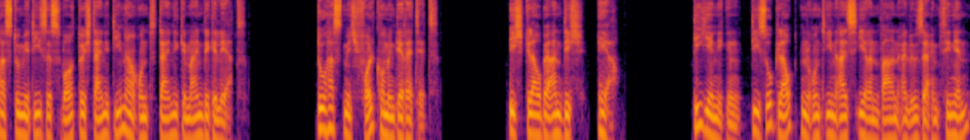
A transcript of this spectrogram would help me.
hast du mir dieses Wort durch deine Diener und deine Gemeinde gelehrt. Du hast mich vollkommen gerettet. Ich glaube an dich, Herr. Diejenigen, die so glaubten und ihn als ihren wahren Erlöser empfingen,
